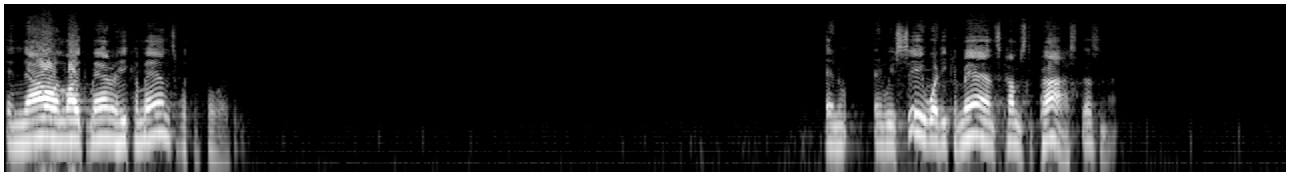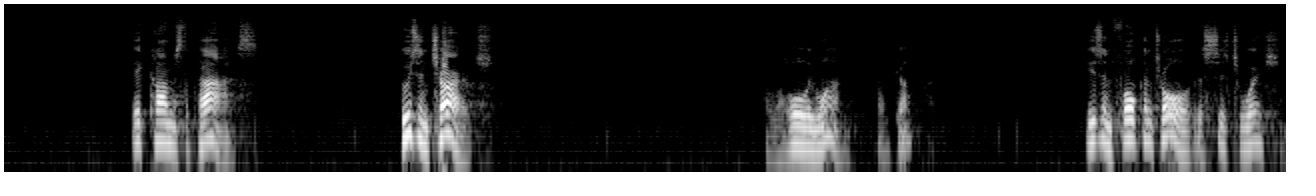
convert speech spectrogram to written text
and now in like manner he commands with authority. And, and we see what he commands comes to pass, doesn't it? It comes to pass. Who's in charge? Well, the Holy One of God. He's in full control of this situation.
